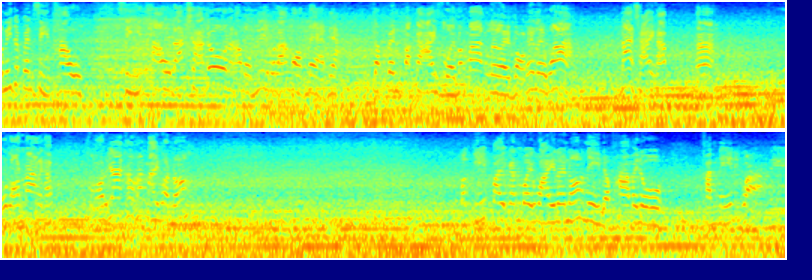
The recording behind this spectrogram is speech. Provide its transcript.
ตัวนี้จะเป็นสีเทา สีเทาดักชาร์โดนะครับผมนี่เวลาออกแดดเนี่ย จะเป็นประกายสวยมากๆเลย บอกได้เลยว่า น่าใช้ครับอ่าโหร้อนมากเลยครับ ขออนุญาตเข้าข้างในก่อนเนาะเมื่อกี้ไปกันไวๆเลยเนาะนี่เดี๋ยวพาไปดูคันนี้ดีกว่านี่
